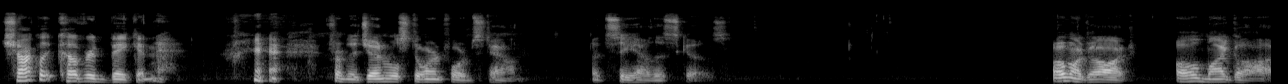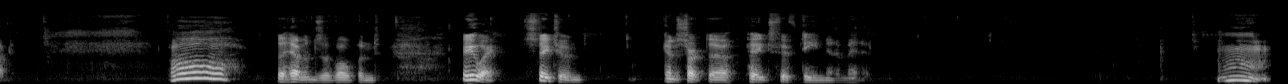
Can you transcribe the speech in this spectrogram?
chocolate covered bacon from the general store in Town. Let's see how this goes. Oh my God. Oh my God. Oh the heavens have opened. Anyway, stay tuned. Going to start the page 15 in a minute. Mmm.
